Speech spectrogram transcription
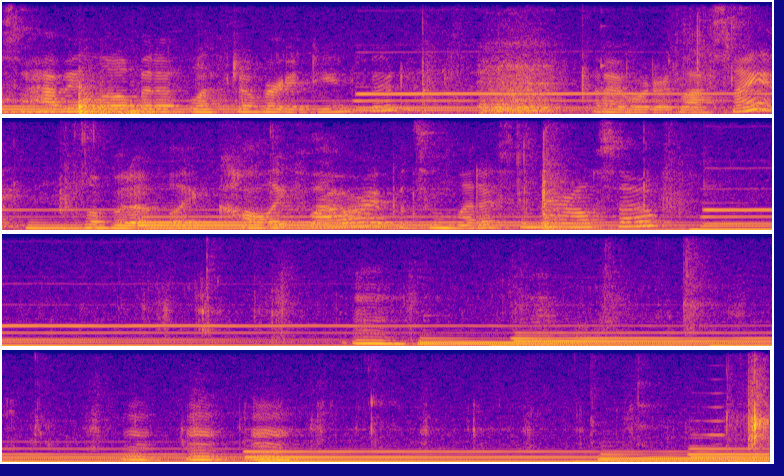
also having a little bit of leftover Indian food that I ordered last night. A little bit of like cauliflower. I put some lettuce in there also. Mm. Mm, mm, mm.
